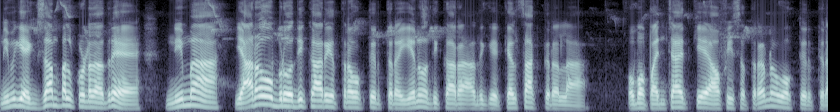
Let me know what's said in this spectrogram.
ನಿಮಗೆ ಎಕ್ಸಾಂಪಲ್ ಕೊಡೋದಾದರೆ ನಿಮ್ಮ ಯಾರೋ ಒಬ್ಬರು ಅಧಿಕಾರಿ ಹತ್ರ ಹೋಗ್ತಿರ್ತಾರೆ, ಏನೋ ಅಧಿಕಾರ, ಅದಕ್ಕೆ ಕೆಲಸ ಆಗ್ತಿರಲ್ಲ ಒಬ್ಬ ಪಂಚಾಯತ್ಗೆ ಆಫೀಸ್ ಹತ್ರನೂ ಹೋಗ್ತಿರ್ತೀರ,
